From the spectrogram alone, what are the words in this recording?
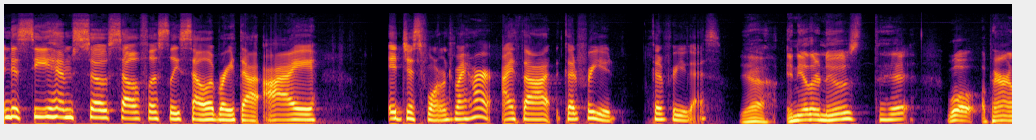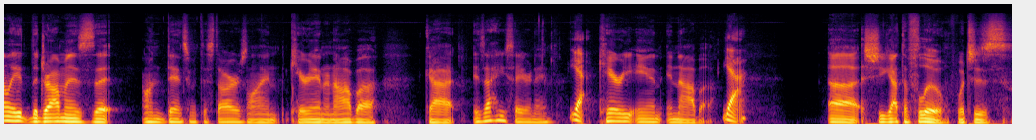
And to see him so selflessly celebrate that, I it just warmed my heart. I thought, good for you. Good for you guys. Yeah. Any other news to hit? Well, apparently the drama is that on Dancing with the Stars line, Carrie Ann Inaba got is that how you say her name? Yeah. Carrie Ann Inaba. Yeah. Uh, she got the flu, which is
